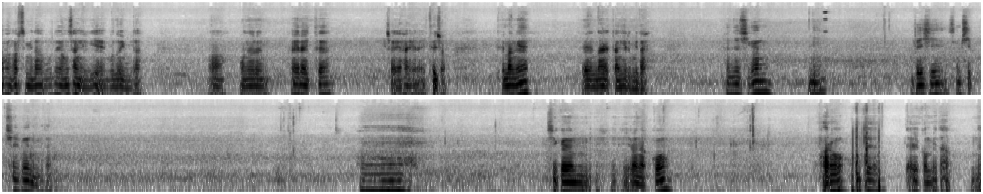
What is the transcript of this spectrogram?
반갑습니다. 문호 영상 일기의 문호입니다. 어, 오늘은 하이라이트 저의 하이라이트죠. 대망의 날 당일입니다. 현재 시간이 4시 37분입니다. 어, 지금 일어났고 바로 홈트 뗄 겁니다. 네.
